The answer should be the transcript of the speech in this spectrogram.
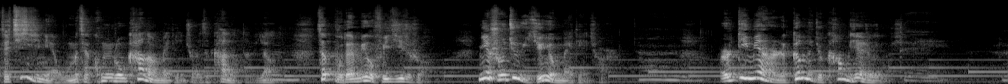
在近几年我们在空中看到麦田圈，才看到它的样子。在古代没有飞机的时候，那时候就已经有麦田圈了，而地面上人根本就看不见这个东西。对，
